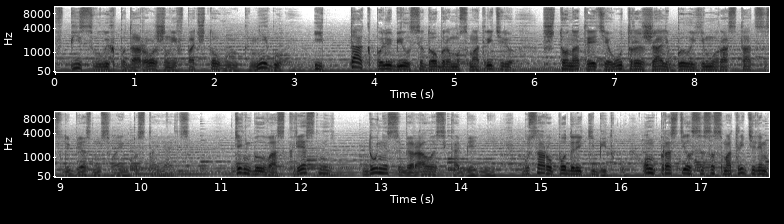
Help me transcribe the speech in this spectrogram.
вписывал их подорожные в почтовую книгу и так полюбился доброму смотрителю, что на третье утро жаль было ему расстаться с любезным своим постояльцем. День был воскресный, Дуня собиралась к обедне. Гусару подали кибитку. Он простился со смотрителем,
